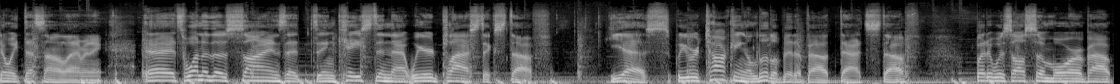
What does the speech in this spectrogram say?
No, wait, that's not a laminate. Uh, it's one of those signs that's encased in that weird plastic stuff. Yes, we were talking a little bit about that stuff, but it was also more about,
